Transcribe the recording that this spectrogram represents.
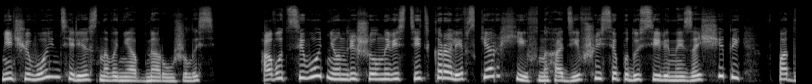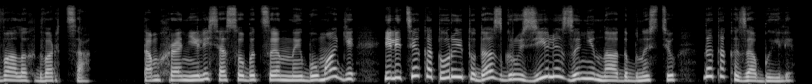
ничего интересного не обнаружилось. А вот сегодня он решил навестить Королевский архив, находившийся под усиленной защитой в подвалах дворца. Там хранились особо ценные бумаги или те, которые туда сгрузили за ненадобностью, да так и забыли.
